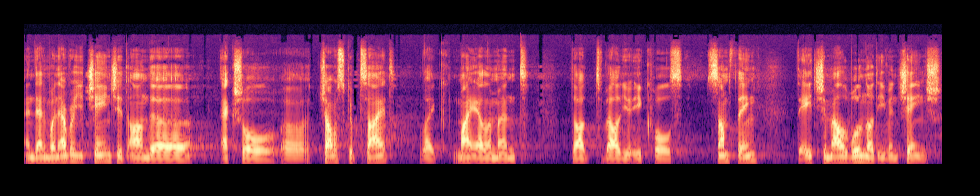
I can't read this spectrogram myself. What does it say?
and then whenever you change it on the actual uh, JavaScript side, like my element dot value equals something, the HTML will not even change.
